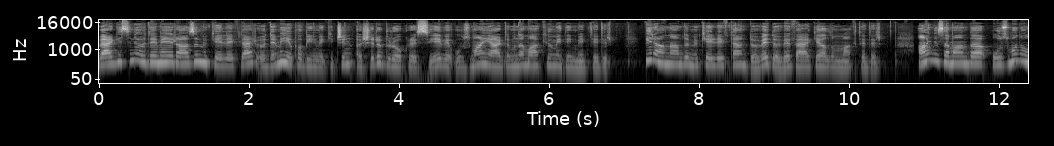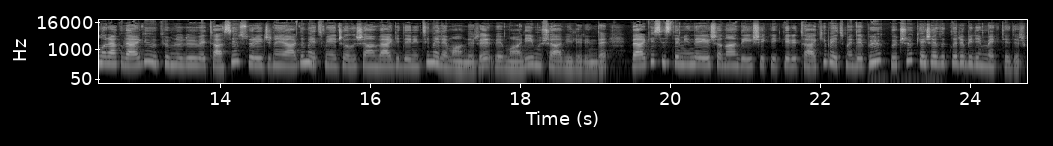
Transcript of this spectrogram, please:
Vergisini ödemeye razı mükellefler ödeme yapabilmek için aşırı bürokrasiye ve uzman yardımına mahkum edilmektedir bir anlamda mükelleften döve döve vergi alınmaktadır. Aynı zamanda uzman olarak vergi yükümlülüğü ve tahsil sürecine yardım etmeye çalışan vergi denetim elemanları ve mali müşavirlerinde vergi sisteminde yaşanan değişiklikleri takip etmede büyük güçlük yaşadıkları bilinmektedir.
